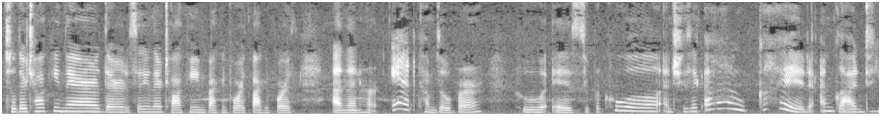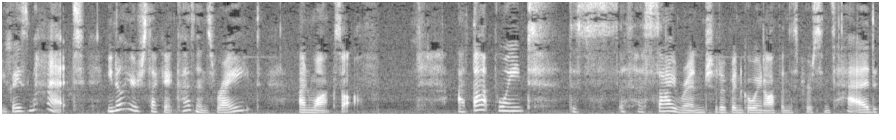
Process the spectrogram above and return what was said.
so they're talking there, they're sitting there talking back and forth, back and forth, and then her aunt comes over who is super cool. And she's like, Oh, good. I'm glad you guys met. You know, you're second cousins, right? And walks off. At that point, this siren should have been going off in this person's head.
